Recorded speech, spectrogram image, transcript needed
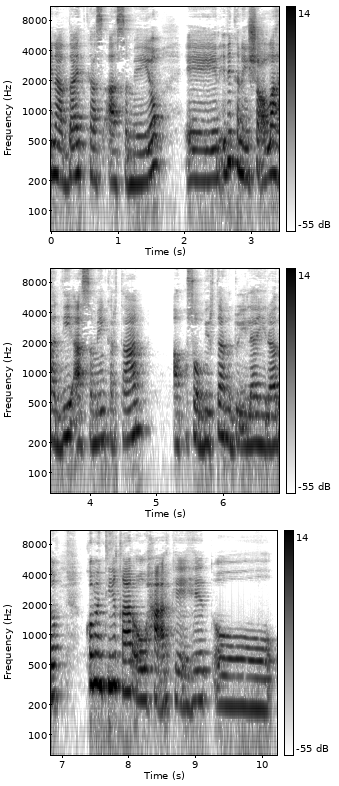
inaad dietkaas aa sameeyo. Idinkana insha allah haddii aad sameyn kartaan aa ku soo biirtaan hadduu ilaah yiraahdo. Commentii qaar oo waxaa arkay ahayd oo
